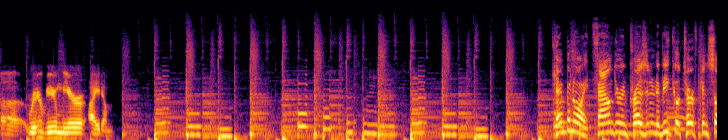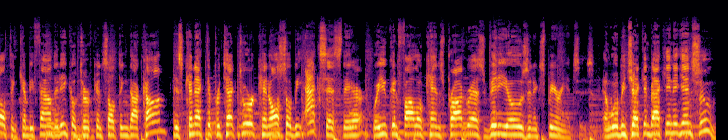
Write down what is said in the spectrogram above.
a rear view mirror item. Ken Benoit, founder and president of EcoTurf Consulting, can be found at ecoturfconsulting.com. His Connect to Protect tour can also be accessed there, where you can follow Ken's progress, videos, and experiences. And we'll be checking back in again soon.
